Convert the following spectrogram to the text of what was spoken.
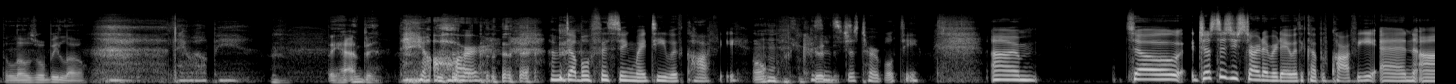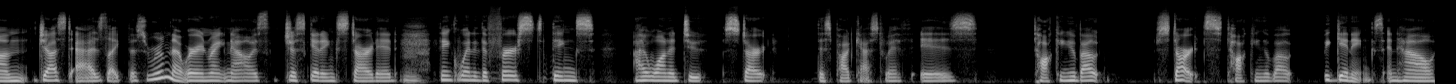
the lows will be low. they will be. They have been. They are. I'm double fisting my tea with coffee. Oh my because goodness. it's just herbal tea. Um, so just as you start every day with a cup of coffee, and um, just as like this room that we're in right now is just getting started, I think one of the first things I wanted to start this podcast with is talking about starts, talking about beginnings, and how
